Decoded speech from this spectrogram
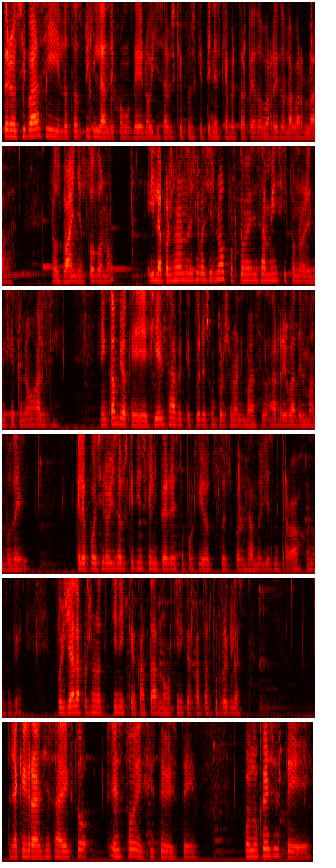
Pero si vas y lo estás vigilando y como que, oye, sabes que pues que tenías que haber trapeado, barrido, lavar los baños, todo, ¿no? Y la persona no les iba a decir, no, ¿por qué me dices a mí si tú no eres mi jefe, no? En cambio, que si él sabe que tú eres un personal más arriba del mando de él, que le puede decir, oye, ¿sabes que tienes que limpiar esto porque yo te estoy supervisando y es mi trabajo, no sé qué? Pues ya la persona te tiene que acatar, ¿no? Tiene que acatar tus reglas. Ya que gracias a esto, esto existe, este, pues lo que es este,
